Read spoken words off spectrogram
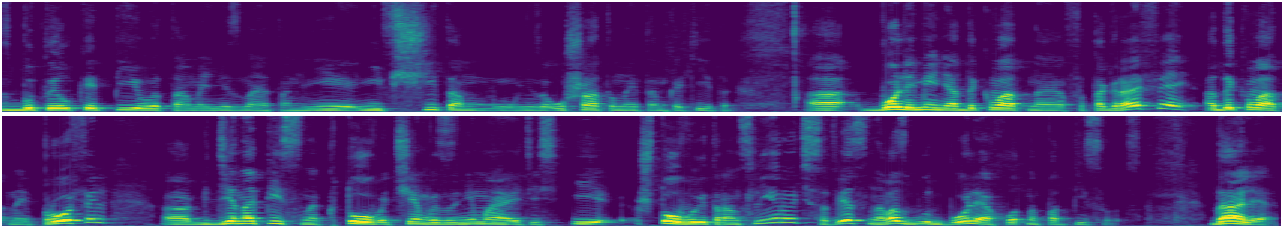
с бутылкой пива, там, я не знаю, там не, не в щи, там, не знаю, ушатанные там какие-то. А более-менее адекватная фотография, адекватный профиль, э, где написано, кто вы, чем вы занимаетесь и что вы транслируете, соответственно, вас будет более охотно подписываться. Далее.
